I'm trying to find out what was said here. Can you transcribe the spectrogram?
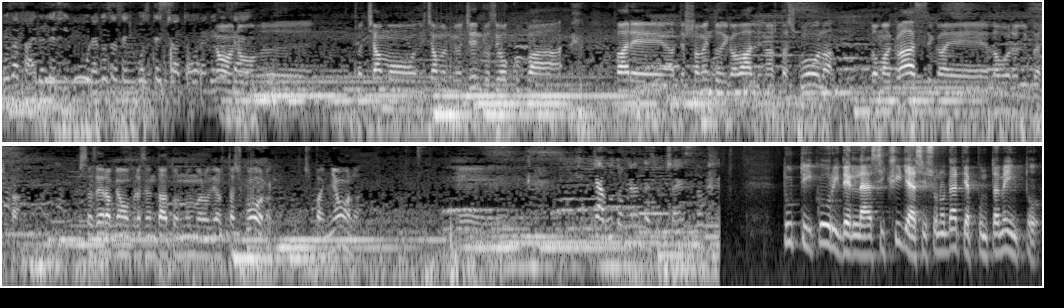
Cosa fai? Delle figure? Cosa sei un volteggiatore? No, sei? no, eh, facciamo, diciamo il mio centro si occupa fare addestramento di cavalli in alta scuola, doma classica e lavoro in libertà. Stasera abbiamo presentato un numero di alta scuola spagnola. E... Che ha avuto un grande successo. Tutti i cori della Sicilia si sono dati appuntamento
